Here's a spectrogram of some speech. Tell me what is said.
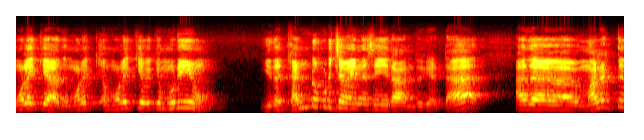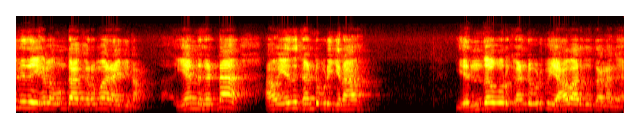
முளைக்காது. முளைக்க முளைக்க வைக்க முடியும். இதை கண்டுபிடிச்சவன் என்ன செய்கிறான்னு கேட்டால் அதை மலட்டு விதைகளை உண்டாக்குற மாதிரி ஆக்கினான் ஏன்னு கேட்டால் அவன் எது கண்டுபிடிக்கிறான்? எந்த ஒரு கண்டுபிடிப்பு வியாபாரத்துக்கு தானங்க.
